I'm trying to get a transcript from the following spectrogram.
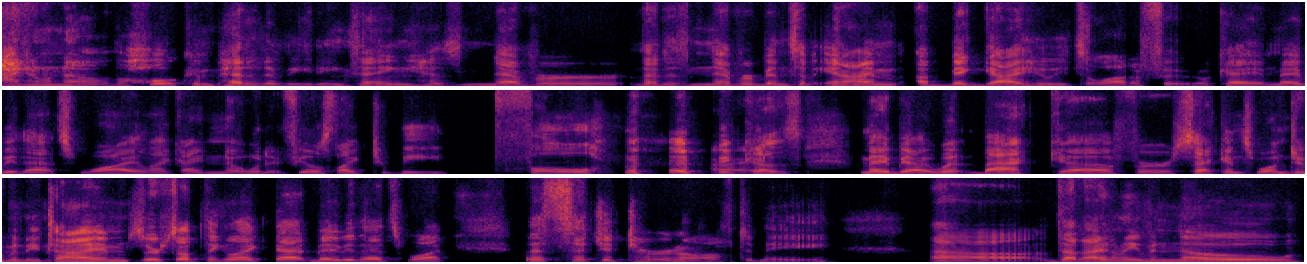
I don't know. The whole competitive eating thing has never that has never been something. And I'm a big guy who eats a lot of food. Okay, and maybe that's why like I know what it feels like to be full because right. maybe I went back uh, for seconds one too many times or something like that. Maybe that's why. That's such a turn off to me uh, that I don't even know.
